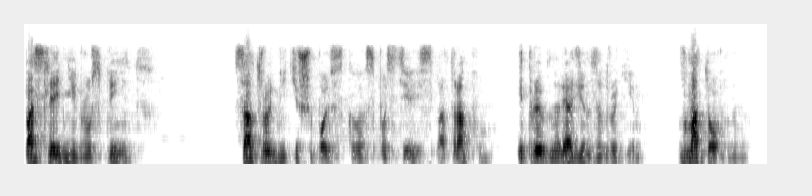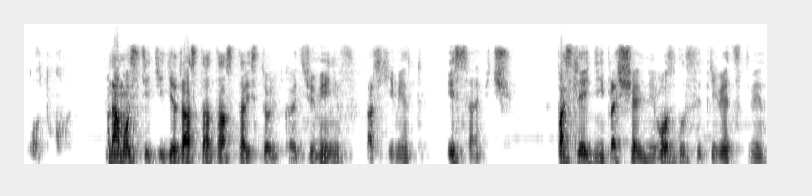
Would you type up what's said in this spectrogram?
Последний груз принят. Сотрудники Шипольского спустились по трапу и прыгнули один за другим в моторную. На мостике гидростата остались только Тюменев, Архимед и Савич. Последние прощальные возгласы, приветствия,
